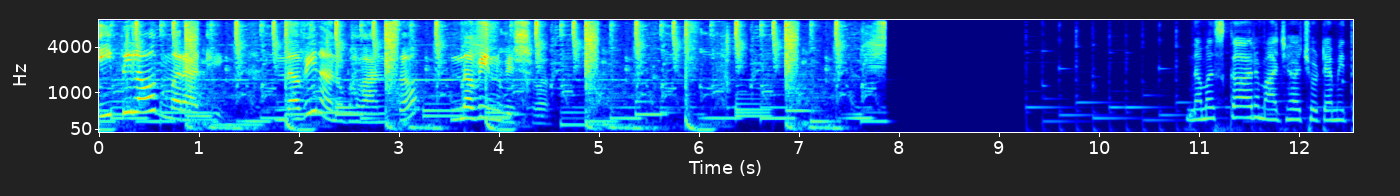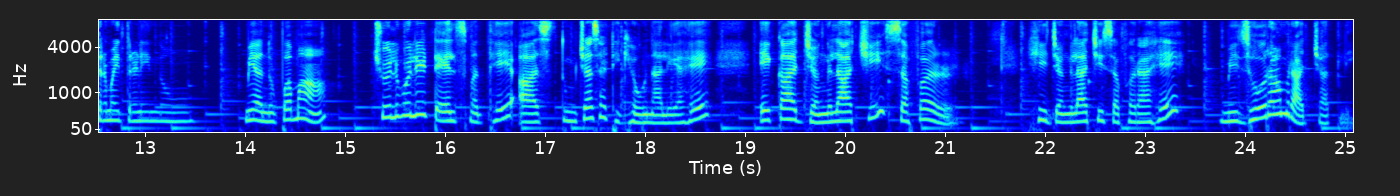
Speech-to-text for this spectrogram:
इपिलॉग मराठी. नवीन अनुभवांचं नवीन विश्व. नमस्कार माझ्या छोट्या मित्रमैत्रिणींनो. मी अनुपमा चुलबुली टेल्समध्ये आज तुमच्यासाठी घेऊन आली आहे एका जंगलाची सफर. ही जंगलाची सफर आहे मिझोराम राज्यातली.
